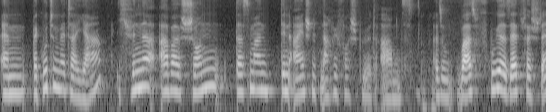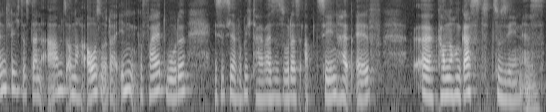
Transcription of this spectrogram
Ähm, bei gutem Wetter ja. Ich finde aber schon, dass man den Einschnitt nach wie vor spürt abends. Okay. Also war es früher selbstverständlich, dass dann abends auch nach außen oder innen gefeiert wurde, ist es ja wirklich teilweise so, dass ab zehn, halb elf äh, kaum noch ein Gast zu sehen ist. Mhm.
